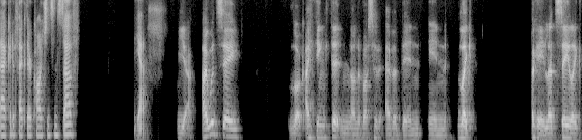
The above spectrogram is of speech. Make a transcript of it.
that could affect their conscience and stuff. Yeah. Yeah. I would say look i think that none of us have ever been in like okay let's say like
